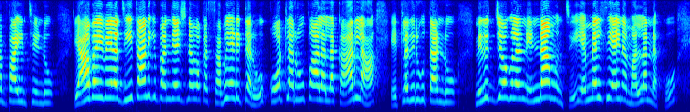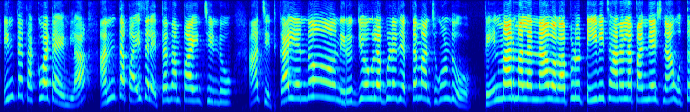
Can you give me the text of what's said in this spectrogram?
సంపాదించిండు? యాభై వేల జీతానికి పనిచేసిన ఒక సబ్ ఎడిటరు కోట్ల రూపాయల కార్ల ఎట్లా తిరుగుతాండు? నిరుద్యోగులను నిండా ముంచి ఎమ్మెల్సీ అయిన మల్లన్నకు ఇంత తక్కువ టైంలో అంత పైసలు ఎట్లా సంపాదించిండు? ఆ చిట్కా ఏందో నిరుద్యోగులకు కూడా చెప్తే మంచుగుండు. తీన్మార్ మల్లన్న ఒకప్పుడు టీవీ ఛానల్లో పనిచేసిన ఉత్త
